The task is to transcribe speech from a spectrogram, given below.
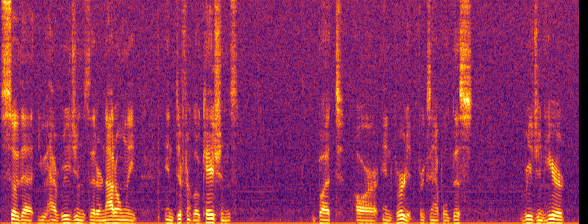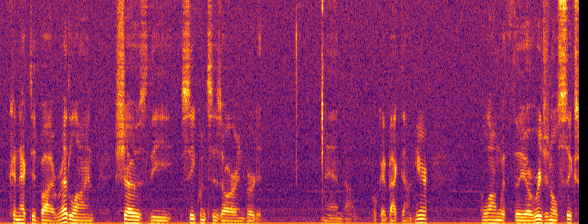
so that you have regions that are not only in different locations but are inverted. For example, this region here connected by a red line shows the sequences are inverted. And um, okay back down here. Along with the original six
